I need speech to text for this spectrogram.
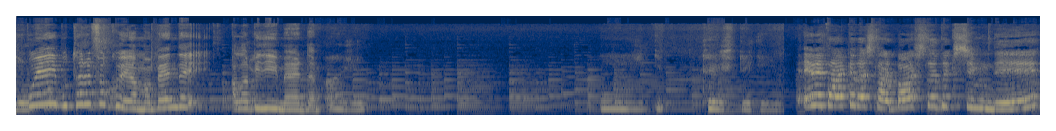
boyayı bu tarafa koy ama ben de alabileyim Erdem. Edeyim. Evet arkadaşlar başladık şimdi.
